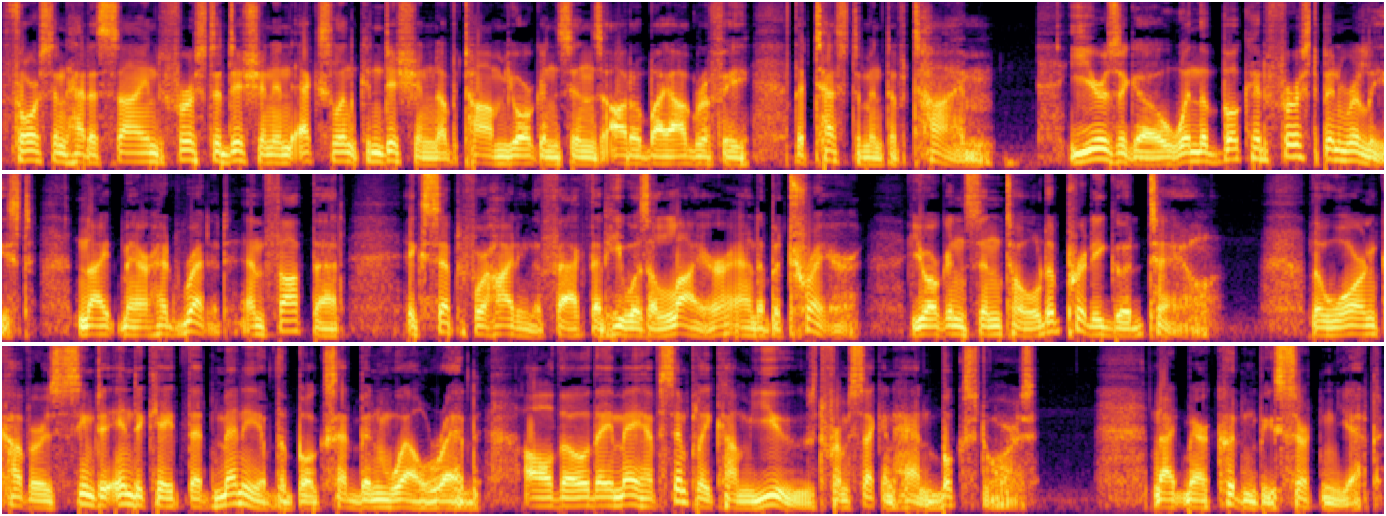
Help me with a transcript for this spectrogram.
Thorsen had a signed first edition in excellent condition of Tom Jorgensen's autobiography, The Testament of Time. Years ago, when the book had first been released, Nightmare had read it and thought that, except for hiding the fact that he was a liar and a betrayer, Jorgensen told a pretty good tale. The worn covers seemed to indicate that many of the books had been well read, although they may have simply come used from second-hand bookstores. Nightmare couldn't be certain yet.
